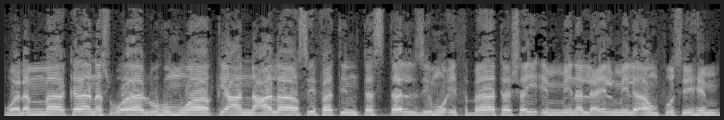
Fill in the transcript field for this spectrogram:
ولما كان سؤالهم واقعا على صفة تستلزم إثبات شيء من العلم لأنفسهم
